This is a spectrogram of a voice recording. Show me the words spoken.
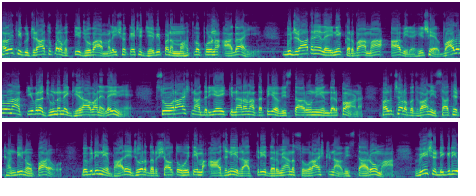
હવેથી ગુજરાત ઉપર વધતી જોવા મળી શકે છે જેવી પણ મહત્વપૂર્ણ આગાહી ગુજરાતને લઈને કરવામાં આવી રહી છે. વાદળોના તીવ્ર ઝુંડને ઘેરાવાને લઈને સૌરાષ્ટ્રના દરિયાઈ કિનારાના તટીય વિસ્તારોની અંદર પણ હલચલ વધવાની સાથે ઠંડીનો પારો ગગડીને ભારે જોર દર્શાવતો હોય તેમ આજની રાત્રિ દરમિયાન સૌરાષ્ટ્રના વિસ્તારોમાં વીસ ડિગ્રી,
